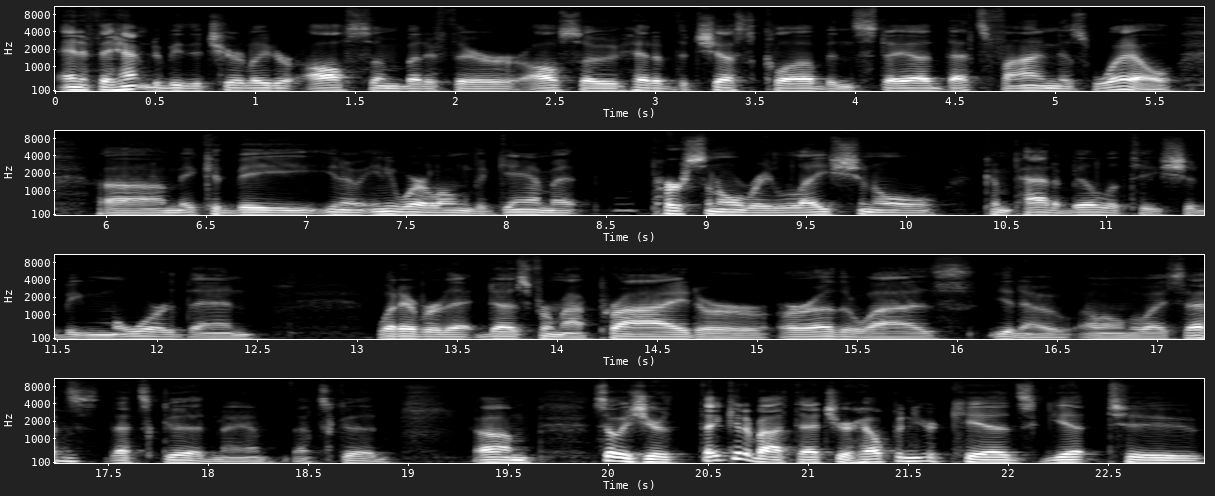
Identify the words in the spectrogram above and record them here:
and if they happen to be the cheerleader, awesome. But if they're also head of the chess club instead, that's fine as well. Um, it could be, you know, anywhere along the gamut personal relational compatibility should be more than whatever that does for my pride or or otherwise, you know, along the way. So that's that's good, man. That's good. Um, so as you're thinking about that, you're helping your kids get to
